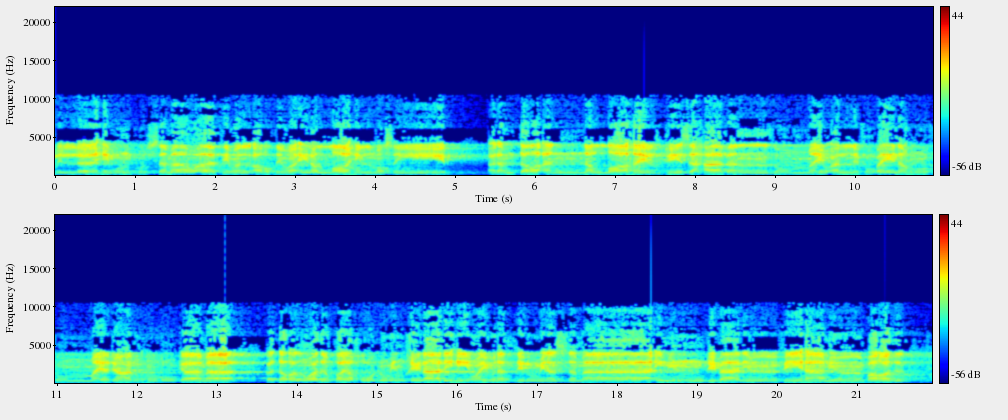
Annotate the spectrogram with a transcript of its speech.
ولله ملك السماوات والأرض وإلى الله المصير ألم تر أن الله يزجي سحابا ثم يؤلف بينه ثم يجعله ركاما فترى الودق يخرج من خلاله وينزل من السماء من جبال فيها من برد.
